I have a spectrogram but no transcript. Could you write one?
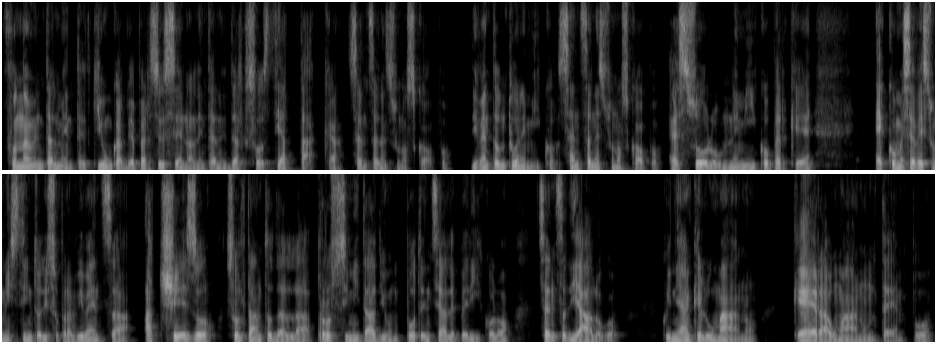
Fondamentalmente chiunque abbia perso il senno all'interno di Dark Souls ti attacca senza nessuno scopo, diventa un tuo nemico senza nessuno scopo, è solo un nemico perché è come se avesse un istinto di sopravvivenza acceso soltanto dalla prossimità di un potenziale pericolo senza dialogo. Quindi anche l'umano, che era umano un tempo,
